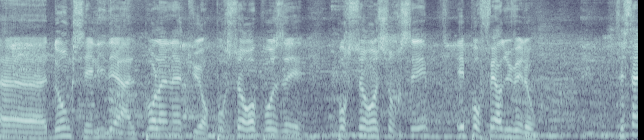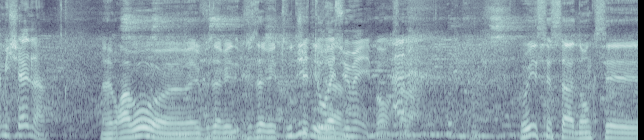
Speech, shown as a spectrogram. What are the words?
Euh, donc c'est l'idéal pour la nature, pour se reposer, pour se ressourcer et pour faire du vélo. C'est ça Michel? Euh, Bravo, euh, vous, avez, vous avez tout dit. J'ai tout résumé, bon ça va. Oui c'est ça, donc c'est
